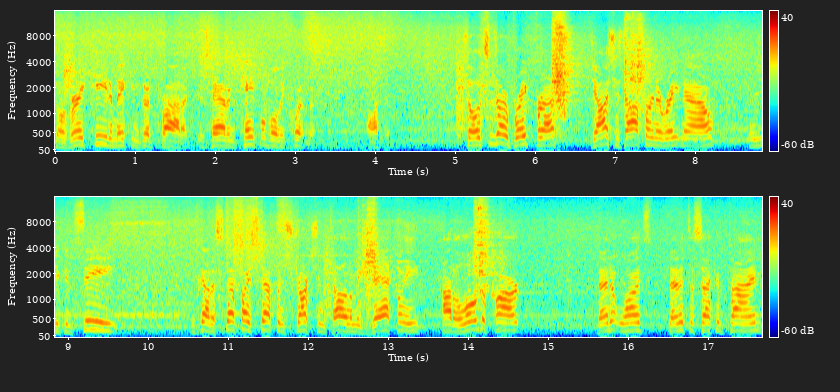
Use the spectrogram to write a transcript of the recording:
So very key to making good product is having capable equipment. Awesome. So this is our brake press. Josh is operating it right now. As you can see, He's got a step-by-step -step instruction telling him exactly how to load the part, bend it once, bend it the second time.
